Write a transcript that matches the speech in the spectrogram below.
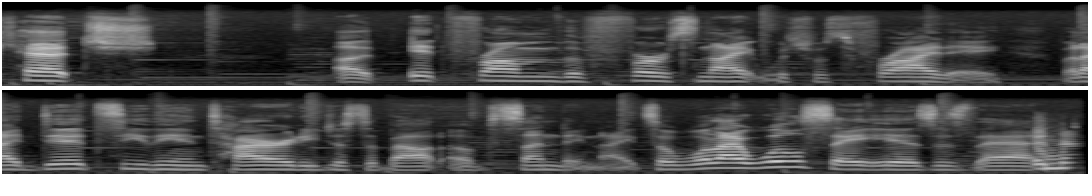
catch uh, it from the first night, which was Friday, but I did see the entirety just about of Sunday night. So what I will say is is that And that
